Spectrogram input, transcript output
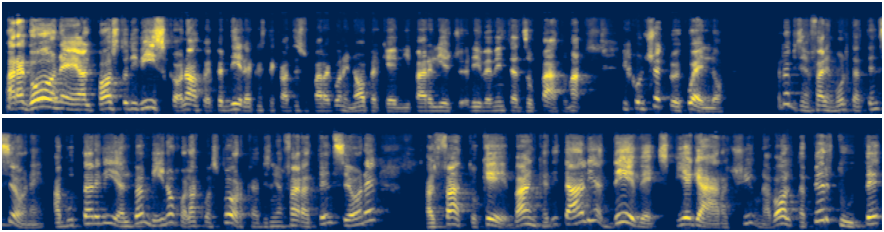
Paragone al posto di Visco, no, per dire queste cose su Paragone no, perché mi pare lievemente azzoppato, ma il concetto è quello. Però bisogna fare molta attenzione a buttare via il bambino con l'acqua sporca, bisogna fare attenzione al fatto che Banca d'Italia deve spiegarci una volta per tutte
